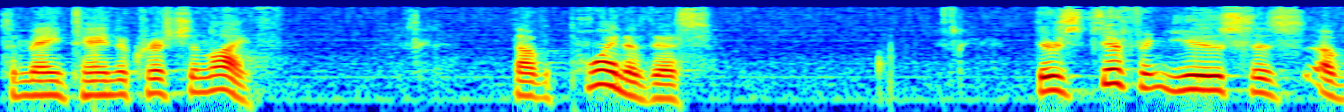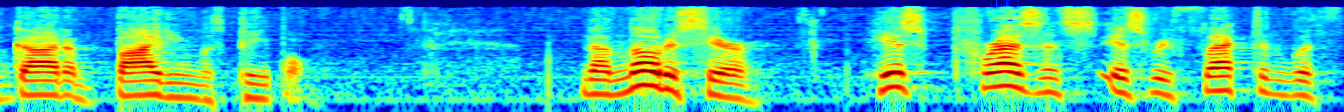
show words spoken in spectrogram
to maintain the Christian life. Now, the point of this there's different uses of God abiding with people. Now, notice here, his presence is reflected with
